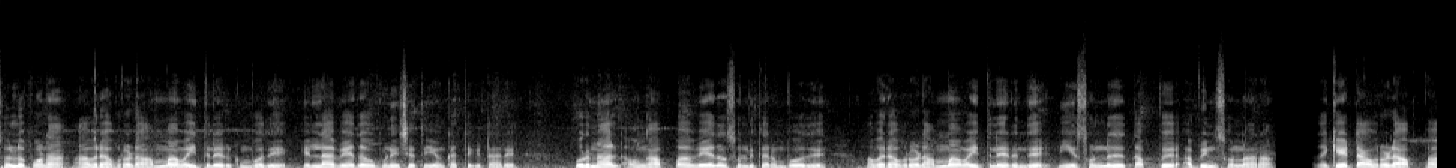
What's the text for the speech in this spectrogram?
சொல்லப்போனால் அவர் அவரோட அம்மா வயிற்றில் இருக்கும்போதே எல்லா வேத உபநிஷத்தையும் கற்றுக்கிட்டாரு ஒரு நாள் அவங்க அப்பா வேதம் சொல்லித்தரும்போது அவர் அவரோட அம்மா வயிற்றில் இருந்து நீங்கள் சொன்னது தப்பு அப்படின்னு சொன்னாராம். அதை கேட்ட அவரோட அப்பா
